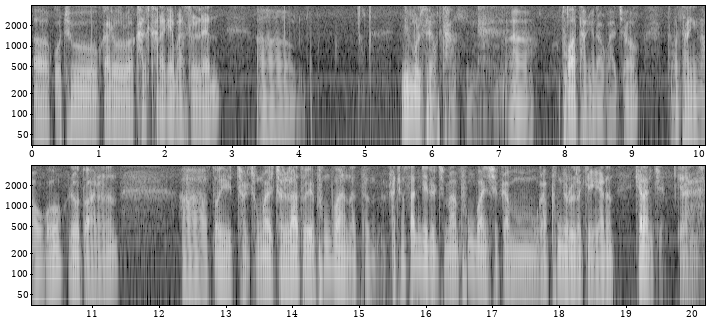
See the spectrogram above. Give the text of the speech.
어 고춧가루로 칼칼하게 맛을 낸 어 민물새우탕, 음. 어 토화탕이라고 하죠. 토화탕이 나오고 그리고 또 하나는 아 또 이 정말 전라도의 풍부한 어떤 가장 싼 재료지만 풍부한 식감과 풍요를 느끼게 하는 계란찜. 계란찜.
